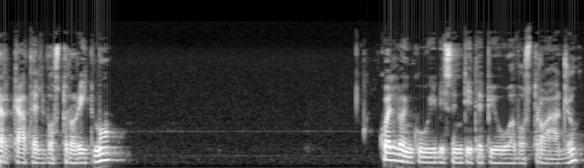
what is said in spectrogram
Cercate il vostro ritmo, quello in cui vi sentite più a vostro agio.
